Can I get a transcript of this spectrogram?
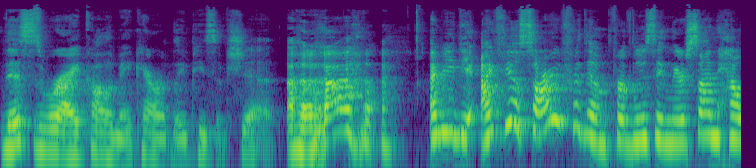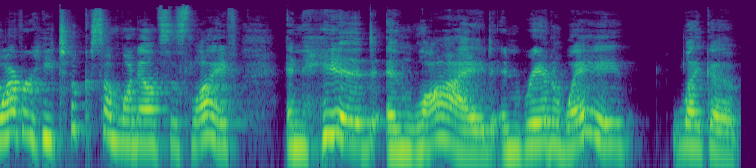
This is where I call him a cowardly piece of shit. I mean, I feel sorry for them for losing their son. However, he took someone else's life and hid and lied and ran away like a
